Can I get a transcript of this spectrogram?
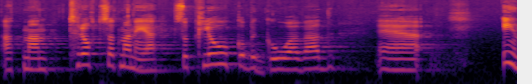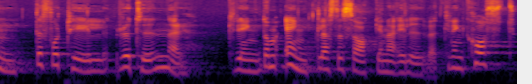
att man, trots att man är så klok och begåvad, eh, inte får till rutiner kring de enklaste sakerna i livet. Kring kost,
